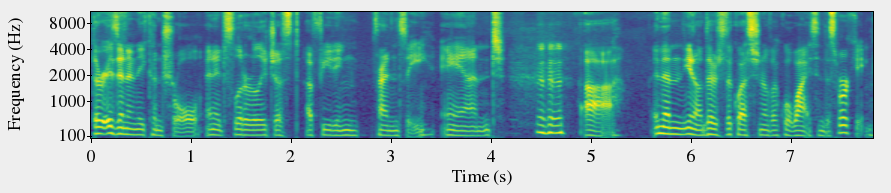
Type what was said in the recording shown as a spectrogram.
there isn't any control, and it's literally just a feeding frenzy, and uh, and then you know there's the question of like, well, why isn't this working?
